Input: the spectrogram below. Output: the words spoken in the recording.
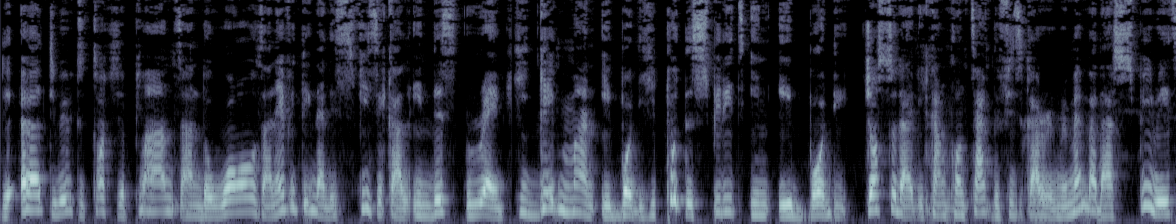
the earth, to be able to touch the plants and the walls and everything that is physical in this realm, he gave man a body. He put the spirit in a body just so that it can contact the physical realm. Remember that spirit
